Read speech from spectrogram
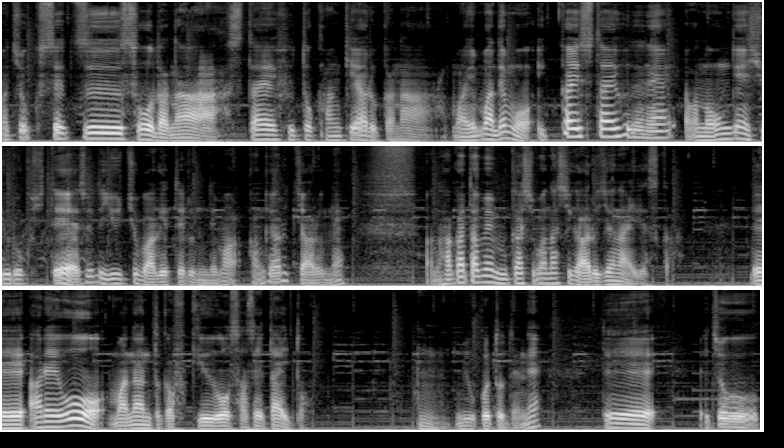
まあ、直接そうだな、スタイフと関係あるかな。まあ、まあ、でも、一回スタイフでね、あの音源収録して、それで YouTube 上げてるんで、まあ、関係あるっちゃあるね。あの博多弁昔話があるじゃないですか。で、あれを、まあ、なんとか普及をさせたいと、うん、いうことでね。で、一応、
